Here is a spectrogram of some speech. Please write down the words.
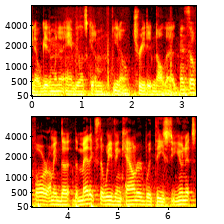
you know, get them in an ambulance, get them, you know, treated and all that. And so far, I mean, the, the medics that we've encountered with these units,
